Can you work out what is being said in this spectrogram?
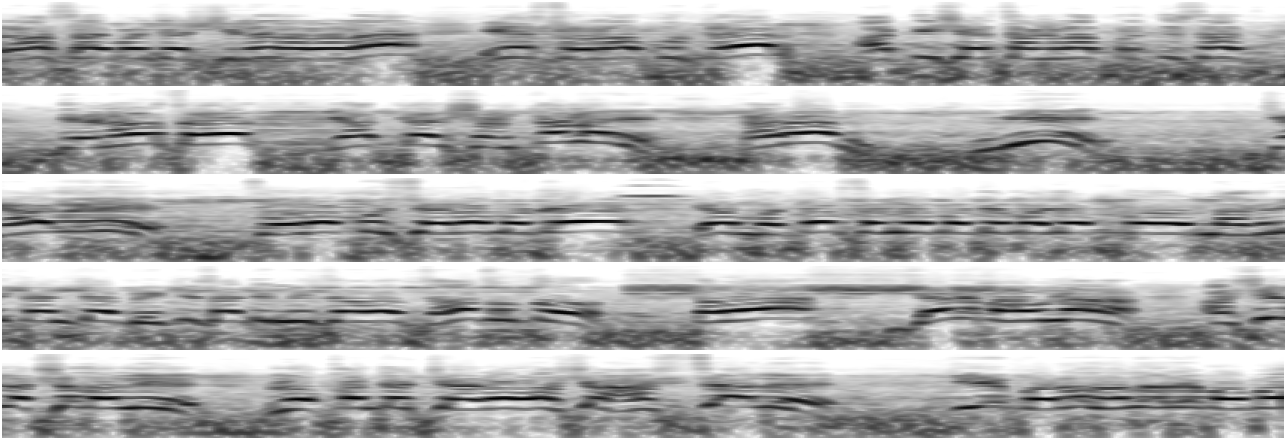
राजसाहेबांच्या शिलेदाराला हे सोलापूरकर अतिशय चांगला प्रतिसाद देणारच आहेत. यात काही शंका नाही. कारण मी ज्यावेळी सोलापूर शहरामध्ये या मतदारसंघामध्ये माझ्या प- नागरिकांच्या भेटीसाठी मी जेव्हा जात होतो तेव्हा जनभावना अशी लक्षात आली लोकांच्या चेहऱ्यावर असे हास्य आले की बरं झालं रे बाबा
